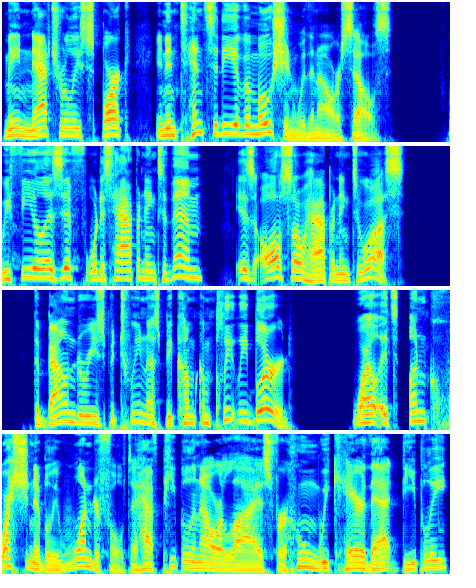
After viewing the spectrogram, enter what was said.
may naturally spark an intensity of emotion within ourselves. We feel as if what is happening to them is also happening to us. The boundaries between us become completely blurred. While it's unquestionably wonderful to have people in our lives for whom we care that deeply,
